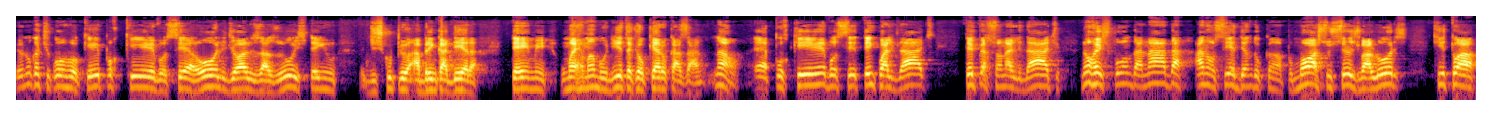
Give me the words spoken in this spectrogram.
eu nunca te convoquei porque você é olho de olhos azuis, tenho, desculpe a brincadeira, tem uma irmã bonita que eu quero casar. Não, é porque você tem qualidade, tem personalidade, não responda nada a não ser dentro do campo. Mostre os seus valores, que tua,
